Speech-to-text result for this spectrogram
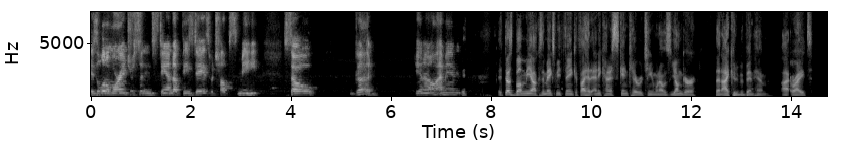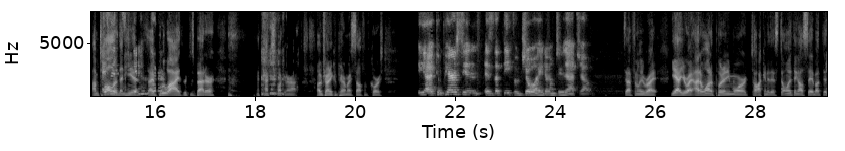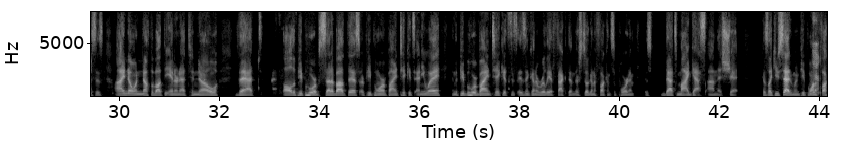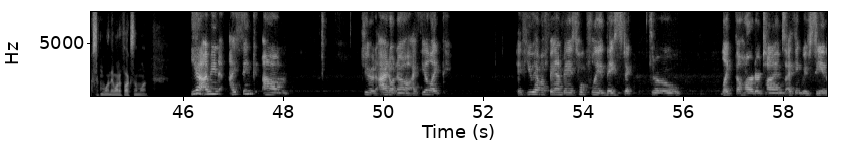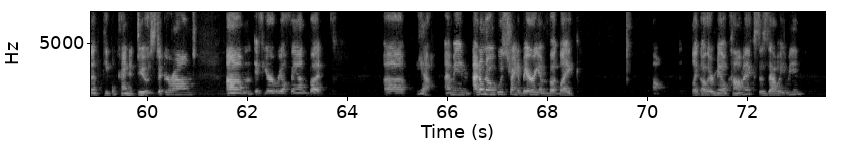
is a little more interested in stand up these days, which helps me. So good. You know, I mean, it does bum me out because it makes me think if I had any kind of skincare routine when I was younger, then I could have been him. I, right? I'm taller than he is. I have blue eyes, which is better. I'm just fucking around. I'm trying to compare myself, of course. yeah, comparison is the thief of joy. Don't do that, Joe. Definitely right. Yeah, you're right. I don't want to put any more talk into this. The only thing I'll say about this is I know enough about the internet to know that all the people who are upset about this are people who aren't buying tickets anyway. And the people who are buying tickets, this isn't going to really affect them. They're still going to fucking support him. Is that's my guess on this shit. Because, like you said, when people want to Yeah. fuck someone, they want to fuck someone. Yeah, I mean, I think, um, dude, I don't know. I feel like if you have a fan base, hopefully they stick through like the harder times. I think we've seen that people kind of do stick around um, if you're a real fan. But uh, yeah, I mean, I don't know who's trying to bury him, but like, uh, like other male comics. Is that what you mean?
